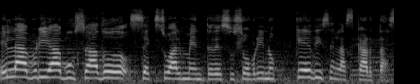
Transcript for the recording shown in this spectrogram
él habría abusado sexualmente de su sobrino. ¿Qué dicen las cartas?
